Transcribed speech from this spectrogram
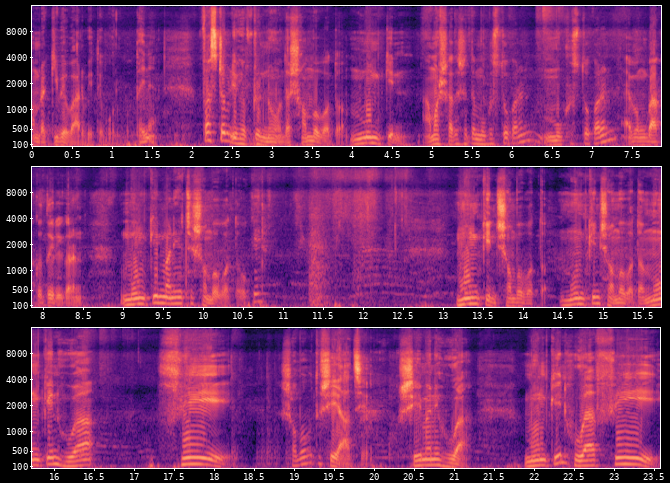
আমরা কীভাবে আরবিতে বলব, তাই না? First of you have to know the সম্ভবত। মুমকিন। আমার সাথে সাথে মুখস্থ করেন মুখস্থ করেন এবং বাক্য তৈরি করেন। মুমকিন মানে হচ্ছে সম্ভবত ওকে মুমকিন সম্ভবত। মুমকিন সম্ভবত। মুমকিন হুয়া ফি সম্ভবত সে আছে। সে মানে হুয়া। মুমকিন হুয়া ফি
